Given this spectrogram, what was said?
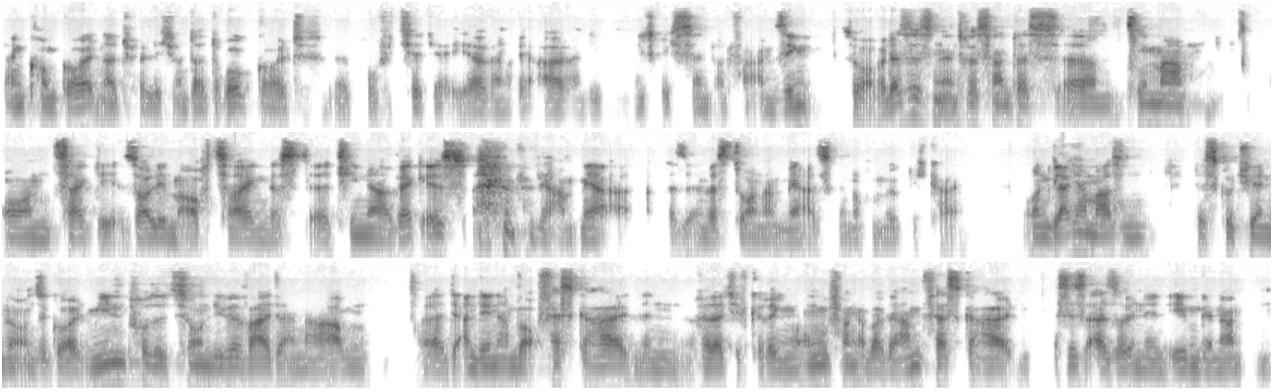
dann kommt Gold natürlich unter Druck. Gold äh, profitiert ja eher, wenn Realrenditen niedrig sind und vor allem sinken. So, aber das ist ein interessantes äh, Thema und zeigt, soll eben auch zeigen, dass äh, Tina weg ist. wir haben mehr, also Investoren haben mehr als genug Möglichkeiten. Und gleichermaßen diskutieren wir unsere Goldminenpositionen, die wir weiterhin haben. Äh, an denen haben wir auch festgehalten in relativ geringem Umfang, aber wir haben festgehalten. Es ist also in den eben genannten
